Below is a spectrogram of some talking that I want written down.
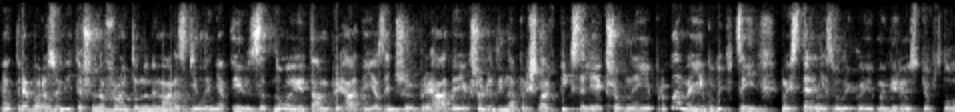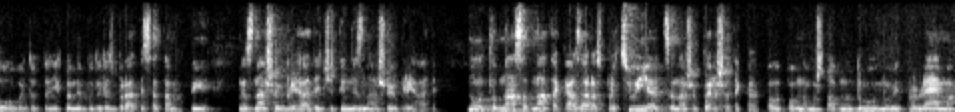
е, треба розуміти, що на фронті ну немає розділення. Ти з одної там бригади, я з іншої бригади. Якщо людина прийшла в пікселі, якщо в неї є проблема, її будуть в цій майстерні з великою ймовірністю обслуговувати. Тобто ніхто не буде розбиратися там, ти з нашої бригади чи ти не з нашої бригади. Ну от у нас одна така зараз працює. Це наша перша така пов- повномасштабна другу. Ми відправляємо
